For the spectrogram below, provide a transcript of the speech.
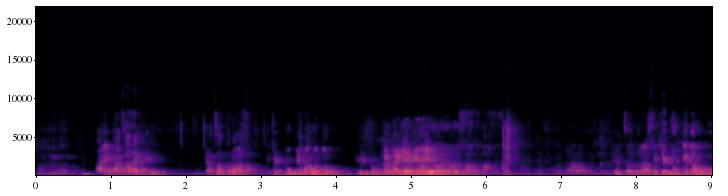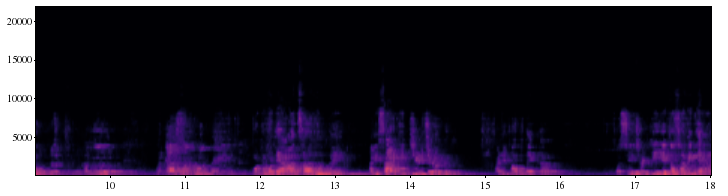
हा एक आजार आहे. ज्याचा त्रास त्याच्या डोक्याला होतो. डोकं नाही आहे. याचा त्रास याच्या डोक्याला होतो. अगं प्रकाश सहन होत नाही. मोठे मोठे आवाज सहन होत नाही. आणि सारखी चिडचिड होते. आणि बहुतेक असे झटके येत असावी त्याला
